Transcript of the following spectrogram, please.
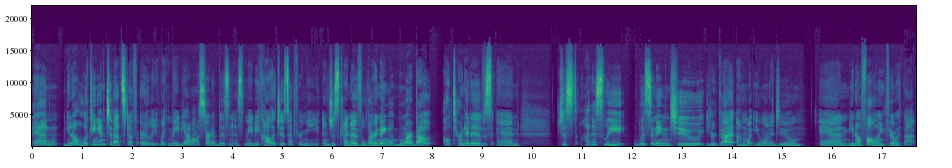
and you know looking into that stuff early. Like maybe i want to start a business. Maybe college isn't for me. And just kind of learning more about alternatives and just honestly listening to your gut on what you want to do and you know following through with that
